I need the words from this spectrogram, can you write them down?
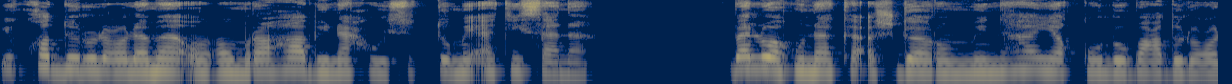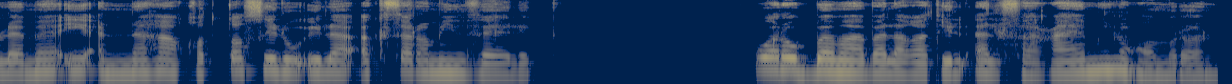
يقدر العلماء عمرها بنحو 600 سنة. بل وهناك أشجار منها يقول بعض العلماء أنها قد تصل إلى أكثر من ذلك. وربما بلغت الألف عام عمرا.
